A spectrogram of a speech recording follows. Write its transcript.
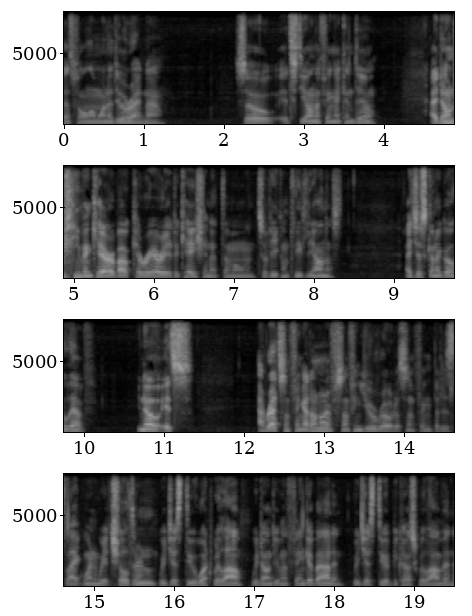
That's all I want to do right now. So it's the only thing I can do. I don't even care about career education at the moment, to be completely honest. I'm just gonna go live. You know, it's. I read something. I don't know if something you wrote or something, but it's like when we're children, we just do what we love. We don't even think about it. We just do it because we love it.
